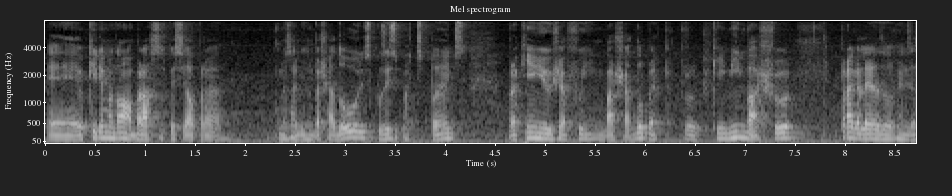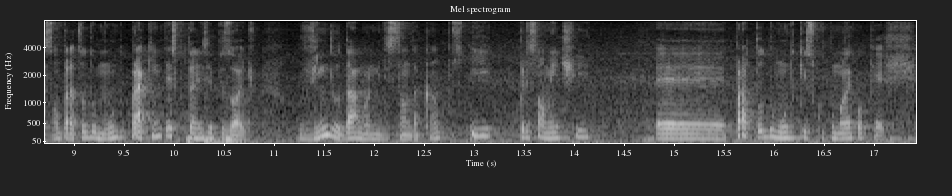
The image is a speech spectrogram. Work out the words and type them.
É, eu queria mandar um abraço especial para meus amigos embaixadores, para os participantes, para quem eu já fui embaixador, para quem me embaixou, para a galera da organização, para todo mundo, para quem está escutando esse episódio vindo da nona edição da campus e principalmente é, para todo mundo que escuta o MolecoCast.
